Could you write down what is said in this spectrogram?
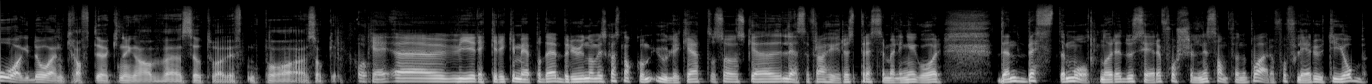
og da en kraftig økning av eh, CO2-avgiften på sokkelen. Ok, eh, Vi rekker ikke med på det. Bru, når vi skal snakke om ulikhet, og så skal jeg lese fra Høyres pressemelding i går. Den beste måten å redusere forskjellene i samfunnet på, er å få flere ut i jobb.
